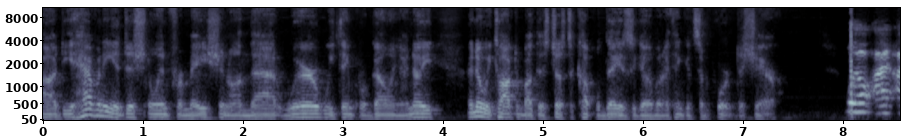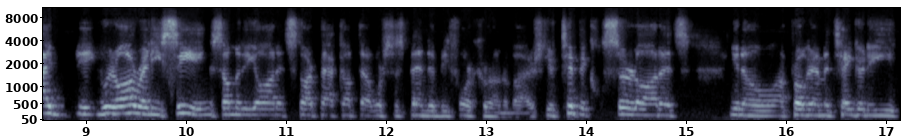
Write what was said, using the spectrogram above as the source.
Uh, do you have any additional information on that? Where we think we're going? I know you, I know we talked about this just a couple days ago, but I think it's important to share. Well, I, I, we're already seeing some of the audits start back up that were suspended before coronavirus. Your typical CERT audits, you know, uh, program integrity,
